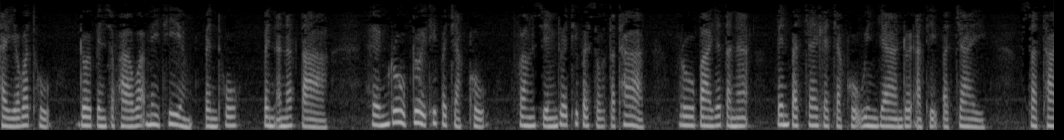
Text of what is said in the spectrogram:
ทายวัตถุ โดยเป็นสภาวะไม่เที่ยง เป็นทุกข์ เป็นอนัตตา เห็นรูปด้วยที่ประจักขุ ฟังเสียงด้วยที่ประโสตธาตุ รูปายตนะ เป็นปัจจัยแก่จักขุวิญญาณโดยอธิปัจจัย สัทธา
